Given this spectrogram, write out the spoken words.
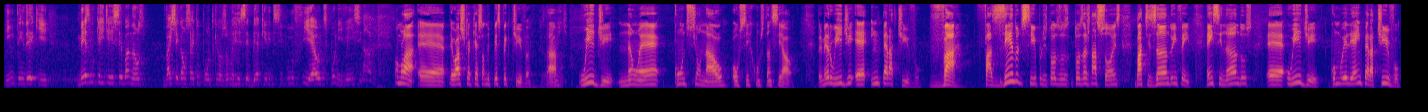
e entender que mesmo que a gente receba não, vai chegar um certo ponto que nós vamos receber aquele discípulo fiel, disponível e ensinável. Vamos lá. é, eu acho que é questão de perspectiva, tá? Exatamente. O id não é condicional ou circunstancial. Primeiro, o id é imperativo. Vá, fazendo discípulos de todos os- todas as nações, batizando, enfim, ensinando-os. É, o id, como ele é imperativo,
